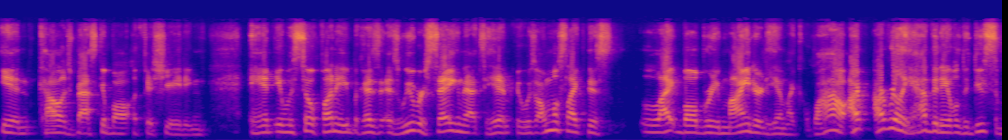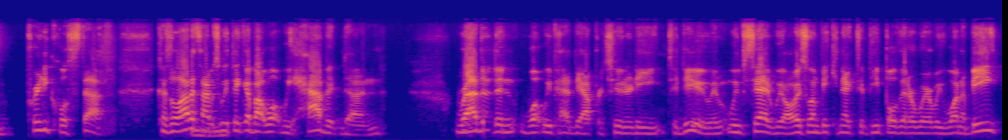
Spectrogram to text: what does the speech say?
in college basketball officiating. And it was so funny because as we were saying that to him, it was almost like this light bulb reminder to him like, wow, I, I really have been able to do some pretty cool stuff. Because a lot of times mm-hmm. we think about what we haven't done rather than what we've had the opportunity to do. And we've said we always want to be connected to people that are where we want to be,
